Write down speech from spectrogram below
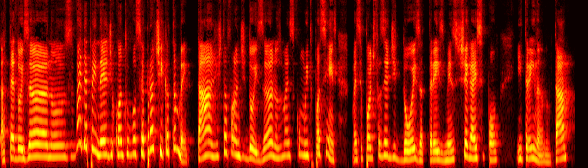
até dois anos, vai depender de quanto você pratica também, tá? A gente está falando de dois anos, mas com muita paciência. Mas você pode fazer de dois a três meses, chegar a esse ponto e treinando, tá?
